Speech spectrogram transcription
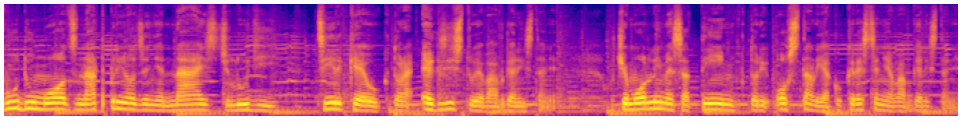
budú môcť nadprirodzene nájsť ľudí, církev, ktorá existuje v Afganistane. Oče, modlíme sa tým, ktorí ostali ako kresťania v Afganistane,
